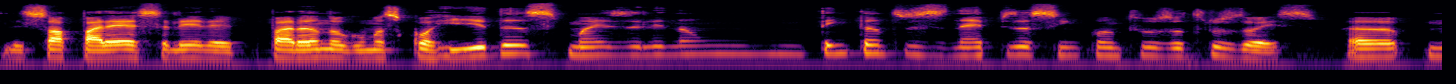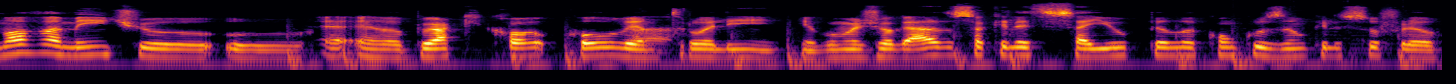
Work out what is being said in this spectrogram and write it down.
Ele só aparece ali ele parando algumas corridas, mas ele não tem tantos snaps assim quanto os outros dois. Uh, novamente o, o, é, é, o Brock Cole ah. entrou ali em algumas jogadas, só que ele saiu pela conclusão que ele sofreu.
